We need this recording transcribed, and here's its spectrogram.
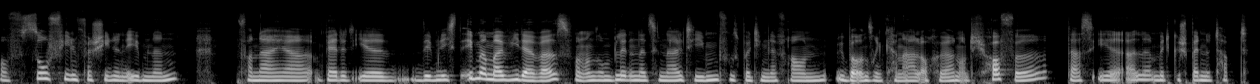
auf so vielen verschiedenen Ebenen. Von daher werdet ihr demnächst immer mal wieder was von unserem blinden Nationalteam, Fußballteam der Frauen, über unseren Kanal auch hören. Und ich hoffe, dass ihr alle mitgespendet habt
